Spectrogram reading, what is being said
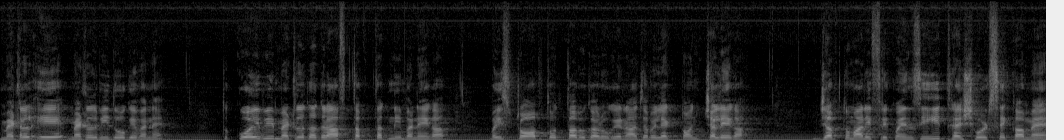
मेटल ए मेटल बी दो गिवन है। तो कोई भी मेटल का ग्राफ तब तक नहीं बनेगा। भाई स्टॉप तो तब करोगे ना जब इलेक्ट्रॉन चलेगा। जब तुम्हारी फ्रीक्वेंसी ही थ्रेशोल्ड से कम है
